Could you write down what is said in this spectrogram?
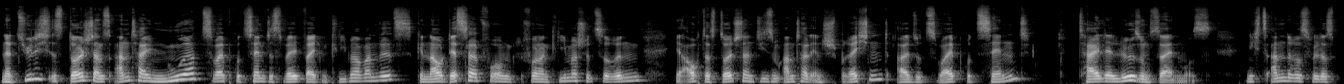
Natürlich ist Deutschlands Anteil nur zwei Prozent des weltweiten Klimawandels. Genau deshalb fordern Klimaschützerinnen ja auch, dass Deutschland diesem Anteil entsprechend, also zwei Prozent, Teil der Lösung sein muss. Nichts anderes will das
